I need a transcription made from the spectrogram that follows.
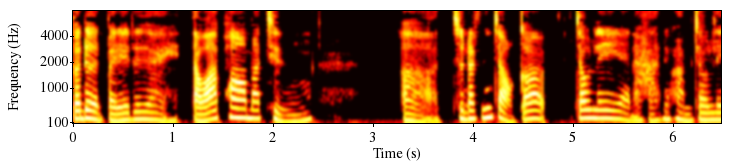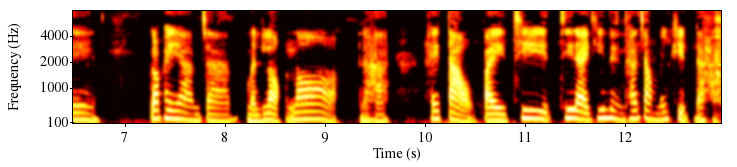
ก็เดินไปเรื่อยๆ แต่ว่าพอมาถึงเอ่อสุนัขจิ้งจอกก็เจ้าเล่ห์นะคะด้วยความเจ้าเล่ห์ก็พยายามจะเหมือนหลอกล่อนะคะ ให้เต่าไปที่ที่ใดที่หนึ่งถ้าจำไม่ผิดนะคะ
